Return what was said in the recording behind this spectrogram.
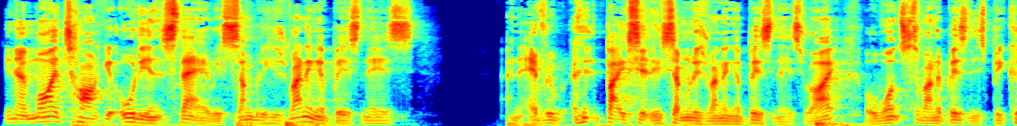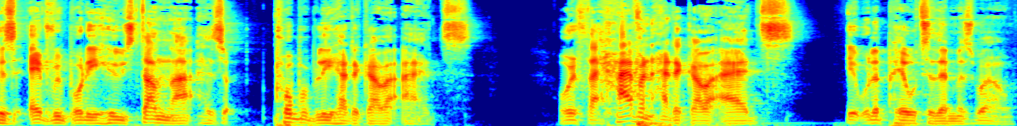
you know, my target audience there is somebody who's running a business and every basically someone who's running a business, right, or wants to run a business, because everybody who's done that has probably had a go at ads, or if they haven't had a go at ads, it will appeal to them as well.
